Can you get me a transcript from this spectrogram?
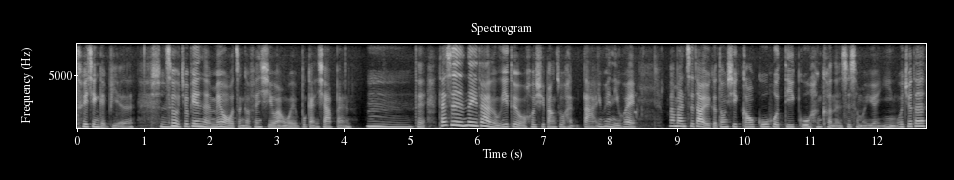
推荐给别人？是，所以我就变成没有我整个分析完，我也不敢下班。嗯，对。但是那一段努力对我后续帮助很大，因为你会。慢慢知道有一个东西高估或低估，很可能是什么原因。我觉得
